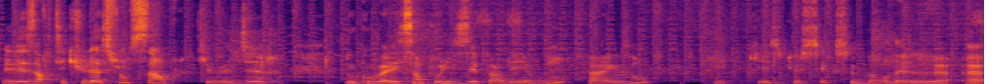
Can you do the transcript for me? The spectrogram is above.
Mais les articulations simples, qui veut dire... Donc on va les symboliser par des ronds, par exemple. Et qu'est-ce que c'est que ce bordel Euh,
